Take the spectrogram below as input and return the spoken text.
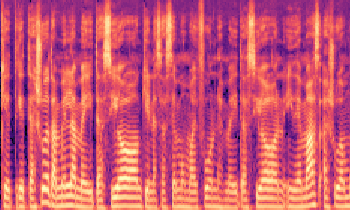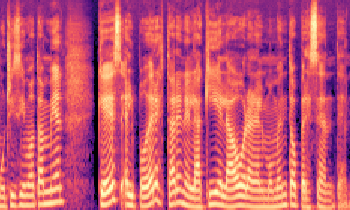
que, te ayuda también la meditación, quienes hacemos mindfulness, meditación y demás, ayuda muchísimo también, que es el poder estar en el aquí el ahora, en el momento presente.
